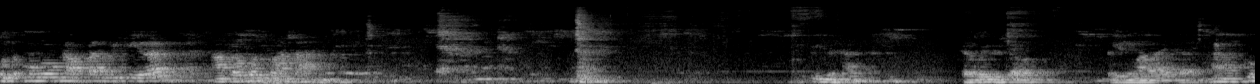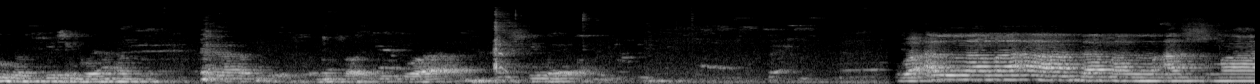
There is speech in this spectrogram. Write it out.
untuk mengungkapkan pikiran ataupun perasaan. Saja. Tapi bisa begini malaikat. Aku ngerti sing goyang Manusia itu gua istimewa. Wa allama Adam al-asma'a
